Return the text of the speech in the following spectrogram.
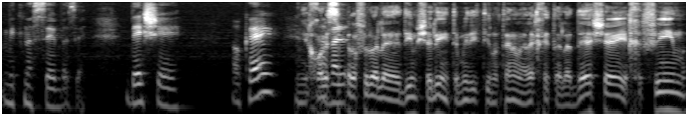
מתנסה בזה. דשא, אוקיי? אני יכול אבל- לספר אפילו על הילדים שלי, אני תמיד הייתי נותן להם ללכת על הדשא, יחפים,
